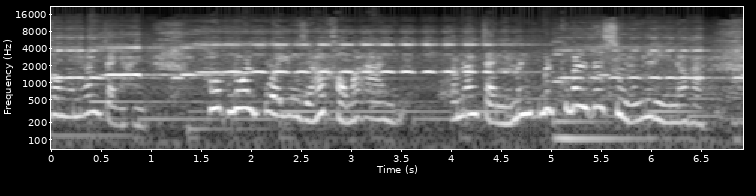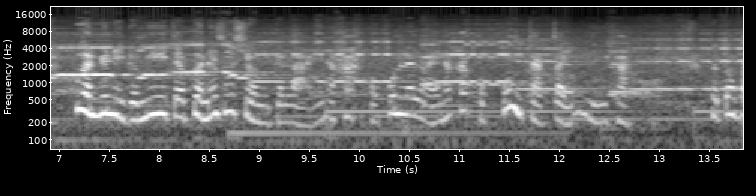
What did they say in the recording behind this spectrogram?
ส่งกำลังใจให้เขานอนป่วยอยู่เสียเขาเขามาอ่านกำลังใจนี่มันมันมันได้สูงอีหลีเนาะค่ะเพื่อนอยู่นี่ก็มีแต่เพื่อนในโซเชียลนี่ก็หลายนะคะ ขอบคุณหลาย ๆ นะคะ ขอบคุณจากใจอีหลีค่ะ ก็ต้องไป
